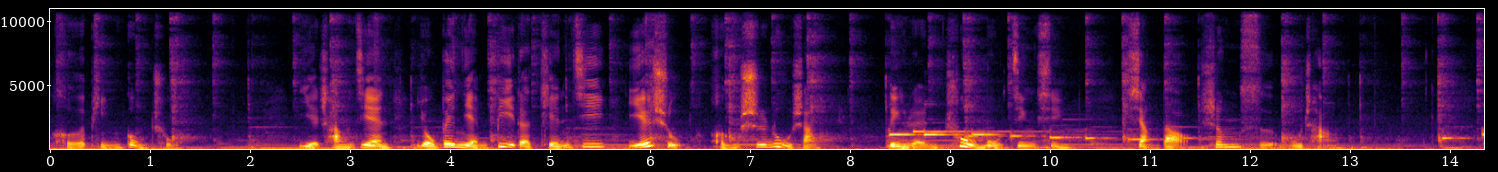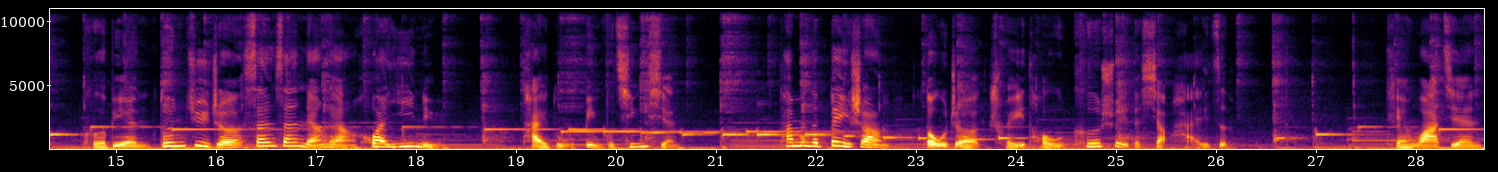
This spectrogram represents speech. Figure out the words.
和平共处。也常见有被碾毙的田鸡、野鼠横尸路上，令人触目惊心，想到生死无常。河边蹲踞着三三两两换衣女。态度并不清闲，他们的背上兜着垂头瞌睡的小孩子。田洼间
